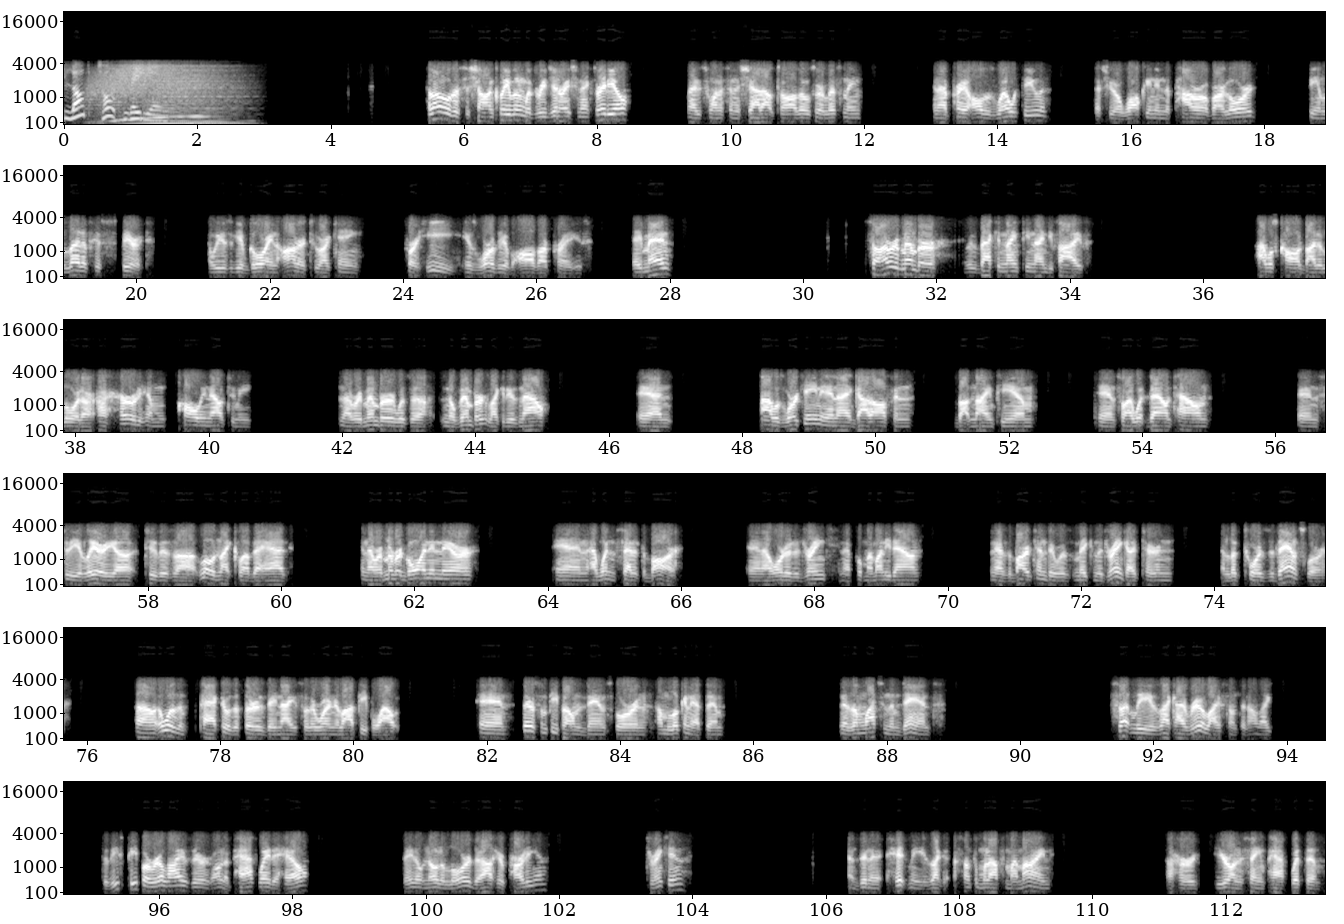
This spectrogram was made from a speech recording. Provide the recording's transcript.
Blog Talk Radio. Hello, this is Sean Cleveland with Regeneration X Radio. I just want to send a shout out to all those who are listening. And I pray all is well with you, that you are walking in the power of our Lord, being led of His Spirit. And we just give glory and honor to our King, for He is worthy of all of our praise. Amen. So I remember it was back in 1995. I was called by the Lord. I, I heard Him calling out to me. And I remember it was uh, November, like it is now. And I was working and I got off in about 9 p.m. And so I went downtown in the city of Elyria to this uh, little nightclub they had and I remember going in there and I went and sat at the bar and I ordered a drink and I put my money down. And as the bartender was making the drink, I turned and looked towards the dance floor. Uh, it wasn't packed. It was a Thursday night, so there weren't a lot of people out. And there were some people on the dance floor, and I'm looking at them. And as I'm watching them dance, suddenly it's like I realized something. I'm like, do these people realize they're on the pathway to hell? They don't know the Lord. They're out here partying, drinking. And then it hit me. It's like something went off in my mind. I heard, you're on the same path with them.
